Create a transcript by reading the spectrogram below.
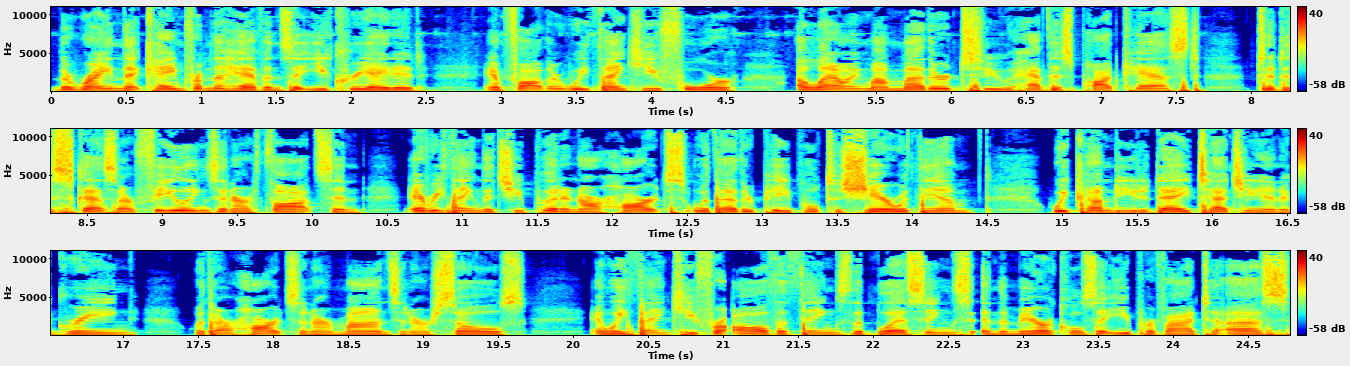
the rain that came from the heavens that you created. And Father, we thank you for allowing my mother to have this podcast to discuss our feelings and our thoughts and everything that you put in our hearts with other people to share with them. We come to you today touching and agreeing with our hearts and our minds and our souls. And we thank you for all the things, the blessings and the miracles that you provide to us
